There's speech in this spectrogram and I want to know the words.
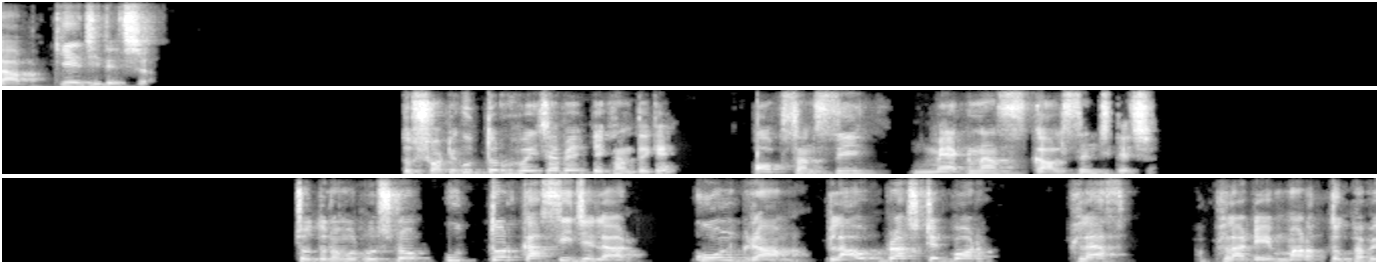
কাপ কে জিতেছে? তো সঠিক উত্তর হয়ে যাবে এখান থেকে অপশন সি, ম্যাগনাস কালসেন জিতেছে চোদ্দ নম্বর প্রশ্ন, উত্তর কাশী জেলার কোন গ্রাম ক্লাউড ব্রাস্টের পর ফ্ল্যাশ ফ্লাডে মারাত্মকভাবে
